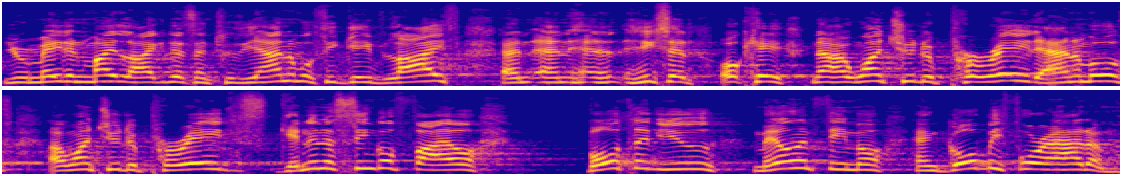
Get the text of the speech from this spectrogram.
You were made in my likeness, and to the animals, He gave life. And, and, and He said, Okay, now I want you to parade animals. I want you to parade, get in a single file, both of you, male and female, and go before Adam.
